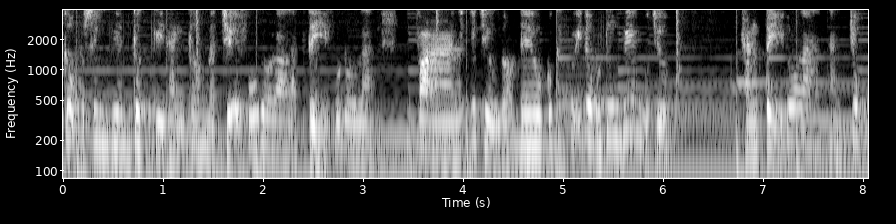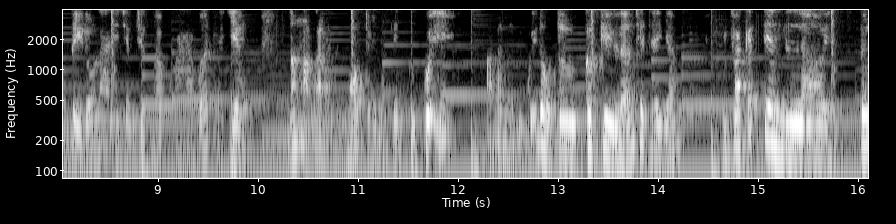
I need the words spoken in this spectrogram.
cựu sinh viên cực kỳ thành công là triệu phú đô la là tỷ phú đô la và những cái trường đó đều có cái quỹ đầu tư riêng của trường. Hàng tỷ đô la hàng chục tỷ đô la như trong trường hợp của Harvard và Yale nó họ là một trong những cái quỹ họ là những quỹ đầu tư cực kỳ lớn trên thế giới. Và cái tiền lời từ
